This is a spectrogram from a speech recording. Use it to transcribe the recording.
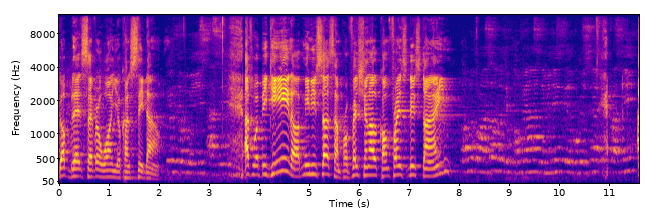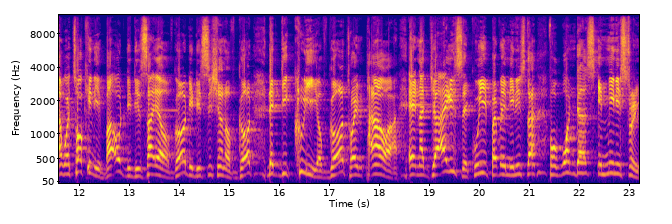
God bless everyone. You can sit down. As we begin our ministers and professional conference this time, and we're talking about the desire of God, the decision of God, the decree of God to empower, energize, equip every minister for wonders in ministry.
